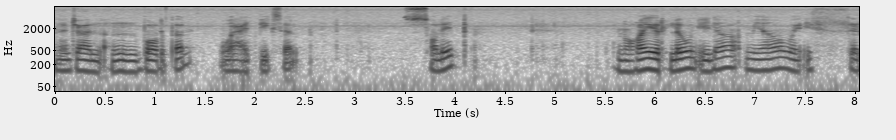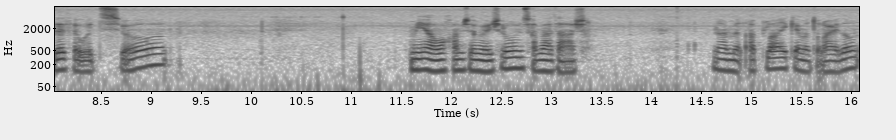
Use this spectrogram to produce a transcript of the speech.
نجعل ال border واحد بيكسل. solid نغير اللون إلى مئة وثلاثة وتسعون. مئة وخمسة وعشرون سبعة عشر. نعمل apply كما تلاحظون.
